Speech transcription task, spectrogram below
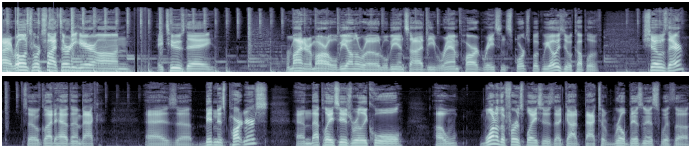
All right, rolling towards 5:30 here on a Tuesday. Reminder: tomorrow we'll be on the road. We'll be inside the Rampart Race and Sportsbook. We always do a couple of shows there, so glad to have them back as uh, business partners. And that place is really cool. Uh, one of the first places that got back to real business with uh,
